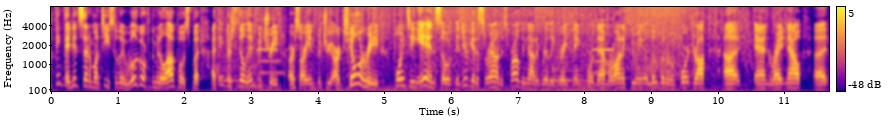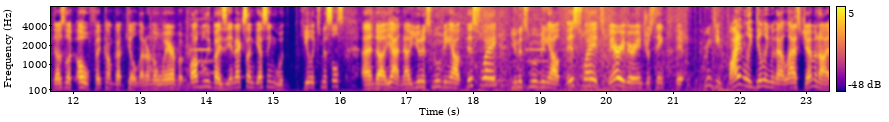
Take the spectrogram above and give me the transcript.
think they did set them on T, so they will go for the middle outpost, but I think there's still infantry, or sorry, infantry, artillery pointing in, so if they do get us around, it's probably not a really great thing for them. Ohranex doing a little bit of a fort drop, uh, and right now uh, it does look, oh, FedCom got killed. I don't know where, but probably by ZNX, I'm guessing, with Helix missiles. And uh, yeah, now units moving out this way, units moving out this way. It's very, very interesting. They, the green team finally dealing with that last Gemini,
